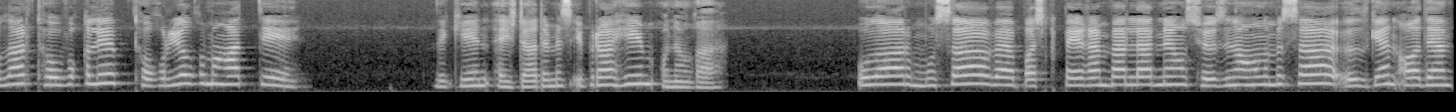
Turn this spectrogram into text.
Улар тәүбе кылып, тогры ялгы маңатты. Ләкин әҗдадыбыз Ибрахим уныңга: "Улар Муса ва башка пәйгамбәрләрнең сөзіні аңламаса, өлгән адам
